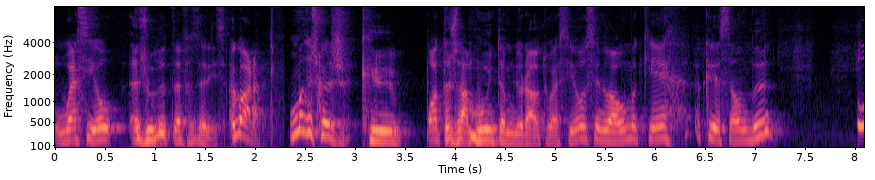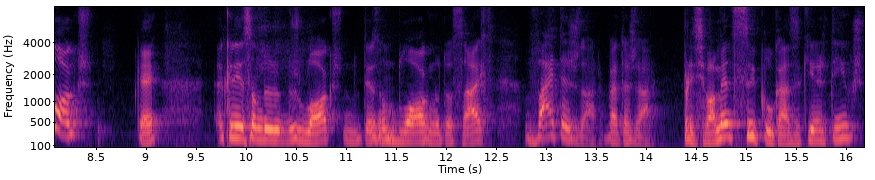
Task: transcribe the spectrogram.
o SEO ajuda-te a fazer isso. Agora, uma das coisas que pode ajudar muito a melhorar o teu SEO, sendo alguma, que é a criação de blogs, ok? A criação de, dos blogs, de teres um blog no teu site, vai-te ajudar, vai-te ajudar. Principalmente se colocares aqui artigos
